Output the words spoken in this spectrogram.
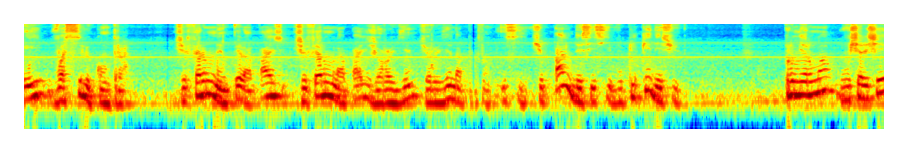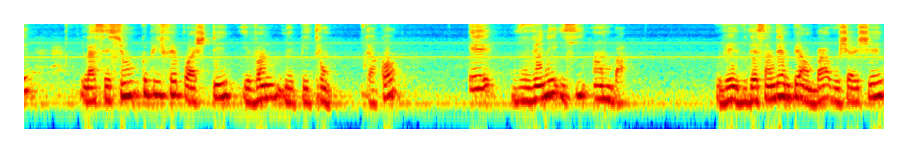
Et voici le contrat. Je ferme un peu la page, je ferme la page, je reviens, je reviens là ici. Je parle de ceci, vous cliquez dessus. Premièrement, vous cherchez la session que puis-je faire pour acheter et vendre mes pétrons. D'accord? Et vous venez ici en bas. Vous descendez un peu en bas, vous cherchez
